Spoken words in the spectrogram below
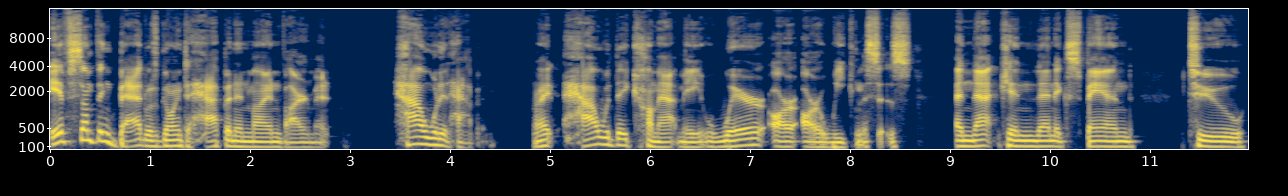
If something bad was going to happen in my environment, how would it happen? Right? How would they come at me? Where are our weaknesses? And that can then expand to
